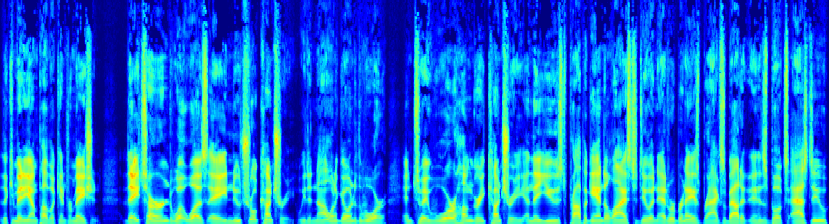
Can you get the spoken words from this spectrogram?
the Committee on Public Information they turned what was a neutral country, we did not want to go into the war, into a war hungry country, and they used propaganda lies to do it. And Edward Bernays brags about it in his books, as do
